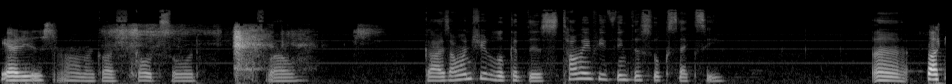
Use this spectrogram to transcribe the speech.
Yeah, it is. oh my gosh, gold sword as well. Guys, I want you to look at this. Tell me if you think this looks sexy. Uh, Like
